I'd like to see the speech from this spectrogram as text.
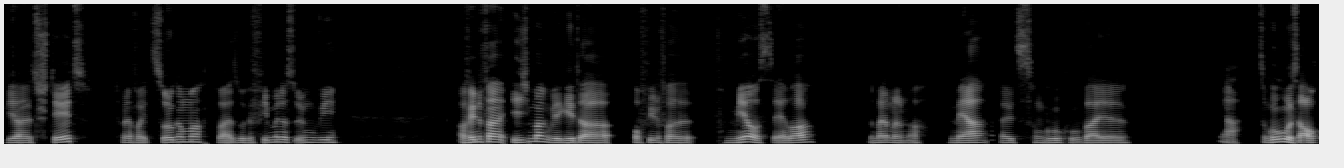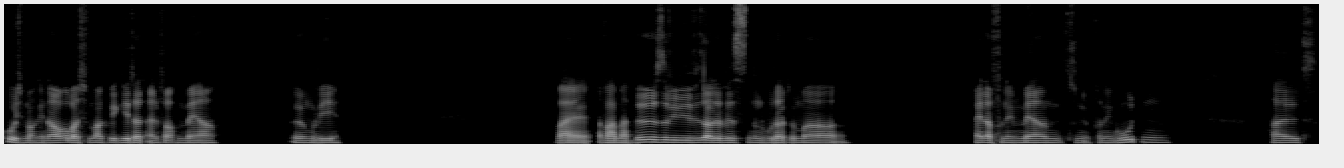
wie er jetzt steht. Ich habe einfach jetzt so gemacht, weil so gefiel mir das irgendwie. Auf jeden Fall, ich mag Vegeta auf jeden Fall von mir aus selber, also meiner Meinung nach, mehr als Son Goku, weil, ja, Son Goku ist auch gut, ich mag ihn auch, aber ich mag Vegeta halt einfach mehr irgendwie. Weil er war mal böse, wie wir alle wissen, und wurde halt immer einer von den mehreren, von den Guten halt.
